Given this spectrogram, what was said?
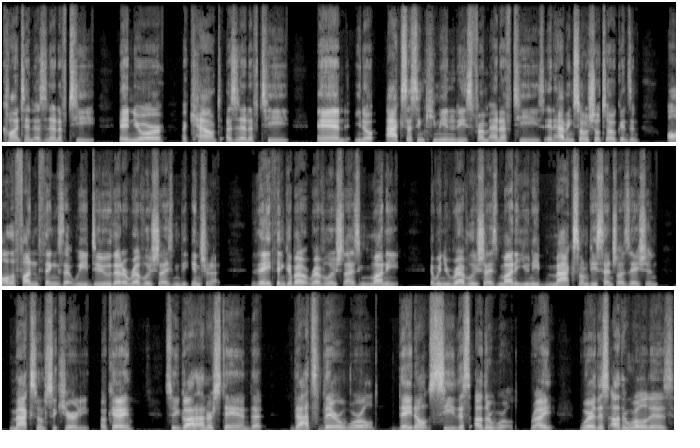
content as an NFT and your account as an NFT and you know accessing communities from NFTs and having social tokens and all the fun things that we do that are revolutionizing the internet. They think about revolutionizing money. And when you revolutionize money, you need maximum decentralization, maximum security, okay? So you got to understand that that's their world. They don't see this other world, right? Where this other world is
